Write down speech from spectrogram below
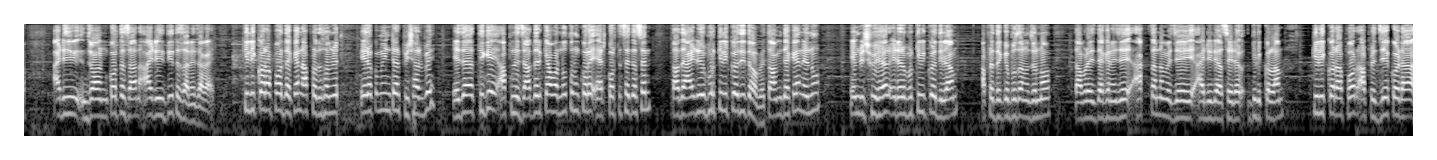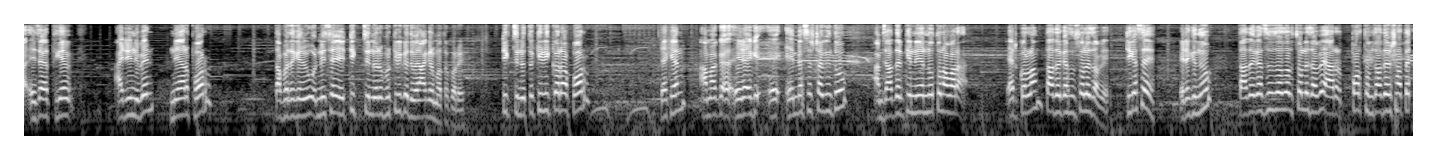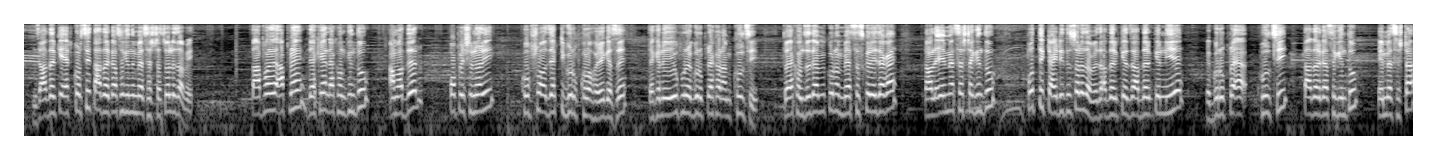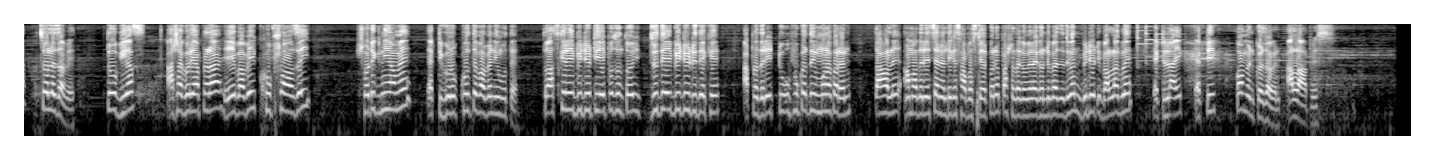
আইডি জয়েন করতে চান আইডি দিতে চান এই জায়গায়। ক্লিক করার পর দেখেন আপনাদের সামনে এরকম ইন্টারফিস আসবে। এই জায়গা থেকে আপনি যাদেরকে আবার নতুন করে অ্যাড করতে চাইতেছেন, তাদের আইডির উপর ক্লিক করে দিতে হবে। তো আমি দেখেন, এনু এমডি সুহেল এটার উপর ক্লিক করে দিলাম আপনাদেরকে বোঝানোর জন্য। তারপরে দেখেন, এই যে আক্তার নামে যে আইডিটা আছে, এটা ক্লিক করলাম। ক্লিক করার পর আপনি যে কয়টা এই জায়গা থেকে আইডি নেবেন নেওয়ার পর তারপরে দেখেন নিচে এই টিক চিহ্নের উপর ক্লিক করে দেবেন আগের মতো করে। টিক চিহ্ন তো ক্লিক করার পর দেখেন, আমাকে এটা এ- এ- এই মেসেজটা কিন্তু আমি যাদেরকে নিয়ে নতুন আবার অ্যাড করলাম, তাদের কাছে চলে যাবে। ঠিক আছে? এটা কিন্তু তাদের কাছে চলে যাবে, আর প্রথম যাদের সাথে যাদেরকে অ্যাড করছি, তাদের কাছে কিন্তু মেসেজটা চলে যাবে। তারপরে আপনি দেখেন, এখন কিন্তু আমাদের প্রফেশনারি খুব সহজে একটি গ্রুপ খোলা হয়ে গেছে। দেখেন, এই উপরে গ্রুপটা এখন আমি খুলছি। তো এখন যদি আমি কোনো মেসেজ করি এই জায়গায়, তাহলে এই মেসেজটা কিন্তু প্রত্যেকটা আইডিতে চলে যাবে। যাদেরকে যাদেরকে নিয়ে গ্রুপটা খুলছি, তাদের কাছে কিন্তু এই মেসেজটা চলে যাবে। তো বিয়াস আশা করি আপনারা এইভাবেই খুব সহজেই সঠিক নিয়মে একটি গ্রুপ খুলতে পারবেন ইমুতে তো আজকের এই ভিডিওটি এই পর্যন্তই। যদি এই ভিডিওটি দেখে আপনাদের একটু উপকৃত মনে করেন, তাহলে আমাদের এই চ্যানেলটিকে সাবস্ক্রাইব করে পাশে থাকা বেলাইকনটি বাজিয়ে দেবেন। ভিডিওটি ভালো লাগলে একটি লাইক একটি কমেন্ট করে যাবেন। আল্লাহ হাফেজ।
